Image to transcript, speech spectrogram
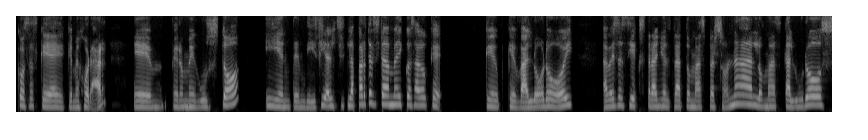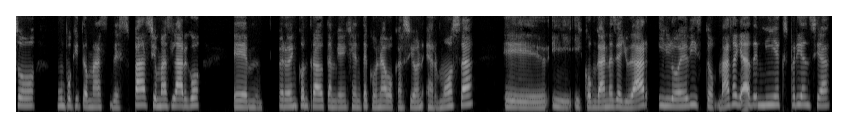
cosas que, que mejorar, eh, pero me gustó y entendí. Si la parte del sistema médico es algo que, que, valoro hoy, a veces sí extraño el trato más personal, lo más caluroso, un poquito más despacio, más largo, eh, pero he encontrado también gente con una vocación hermosa eh, y, con ganas de ayudar. Y lo he visto más allá de mi experiencia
